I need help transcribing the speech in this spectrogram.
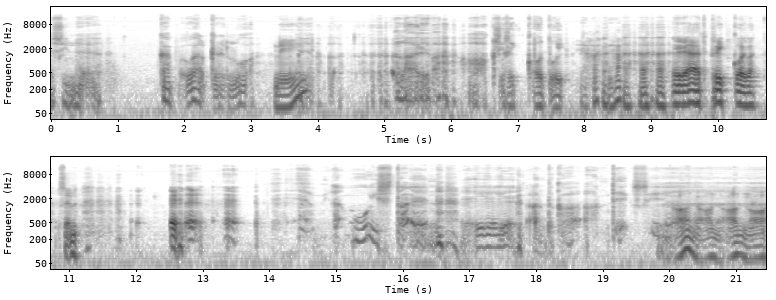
sinne Cap Walkerin luo. Niin? Laiva haaksi rikkoutui. Jaha, jaha. Jäät rikkoivat sen. Minä muista en. Ei, ei, antakaa anteeksi. No, no, no, no.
